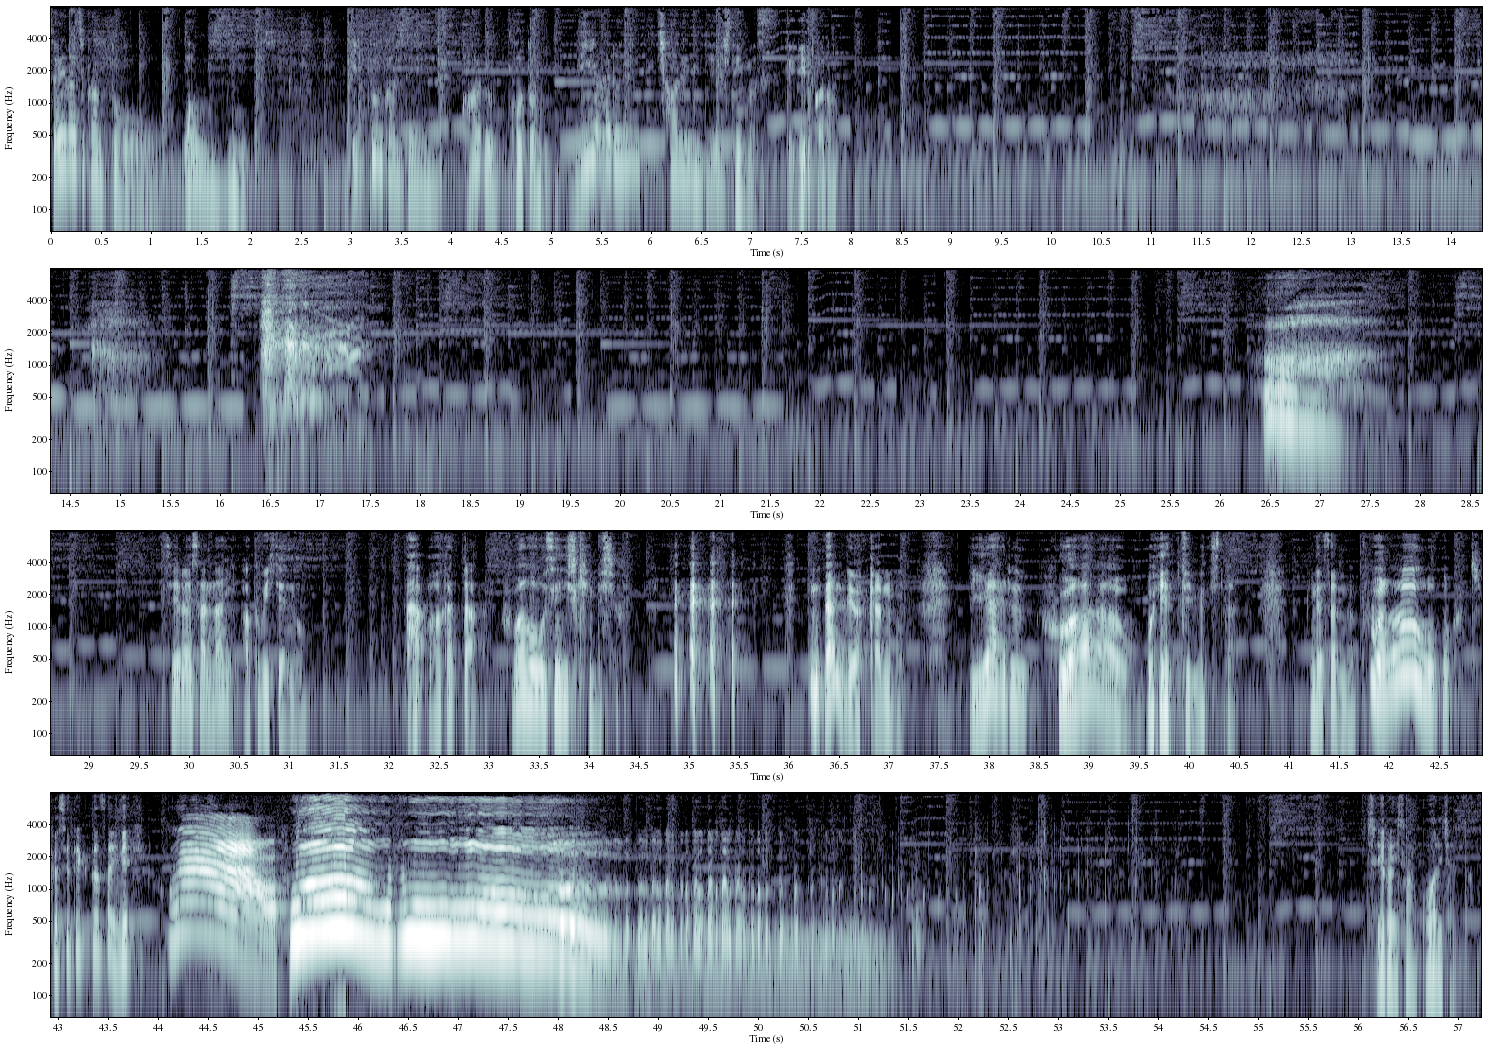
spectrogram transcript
セーラ時間とワンミニッツ。1分間であることにリアルにチャレンジしてみます。できるかな？セ イライさん何あくびしてんの？あ、わかった。ふわお選手権でしょ。なんでわかんの？リアルふわーをやってみました。皆さんのふわーを聞かせてくださいね。ふわーふわーふわーセイライさん壊れちゃった。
